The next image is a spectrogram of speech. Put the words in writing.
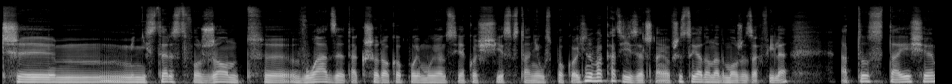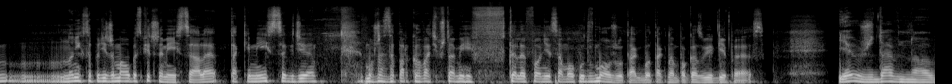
czy ministerstwo, rząd, e, władze tak szeroko pojmując jakoś jest w stanie uspokoić? No wakacje się zaczynają, wszyscy jadą nad morze za chwilę, a to staje się, mm, no nie chcę powiedzieć, że mało bezpieczne miejsce, ale takie miejsce, gdzie można zaparkować przynajmniej w telefonie samochód w morzu, tak? Bo tak nam pokazuje GPS. Ja już dawno e,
